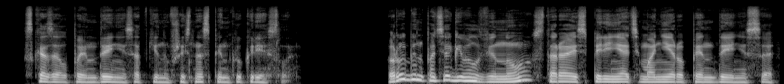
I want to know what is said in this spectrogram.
— сказал Пэм Деннис, откинувшись на спинку кресла. Робин потягивал вино, стараясь перенять манеру Пен Денниса.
